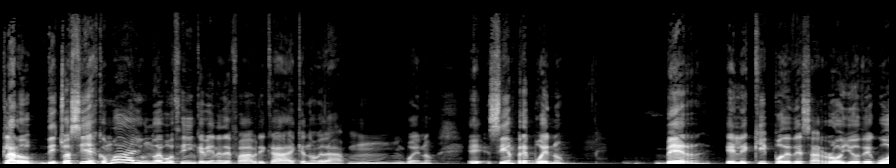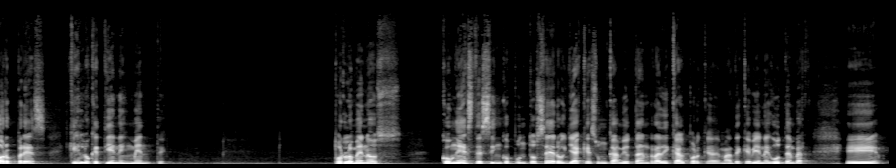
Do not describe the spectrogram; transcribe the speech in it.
Claro, dicho así es como, hay un nuevo theme que viene de fábrica, ay, qué novedad. Mm, bueno, eh, siempre es bueno ver el equipo de desarrollo de WordPress, qué es lo que tiene en mente. Por lo menos con este 5.0, ya que es un cambio tan radical, porque además de que viene Gutenberg, eh,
